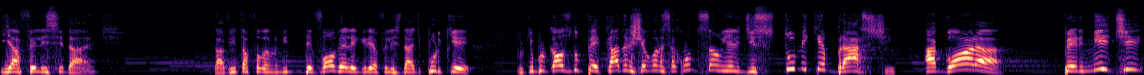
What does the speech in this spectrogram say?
e a felicidade. Davi está falando, me devolve a alegria e a felicidade, por quê? Porque por causa do pecado ele chegou nessa condição, e ele diz: Tu me quebraste, agora permite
